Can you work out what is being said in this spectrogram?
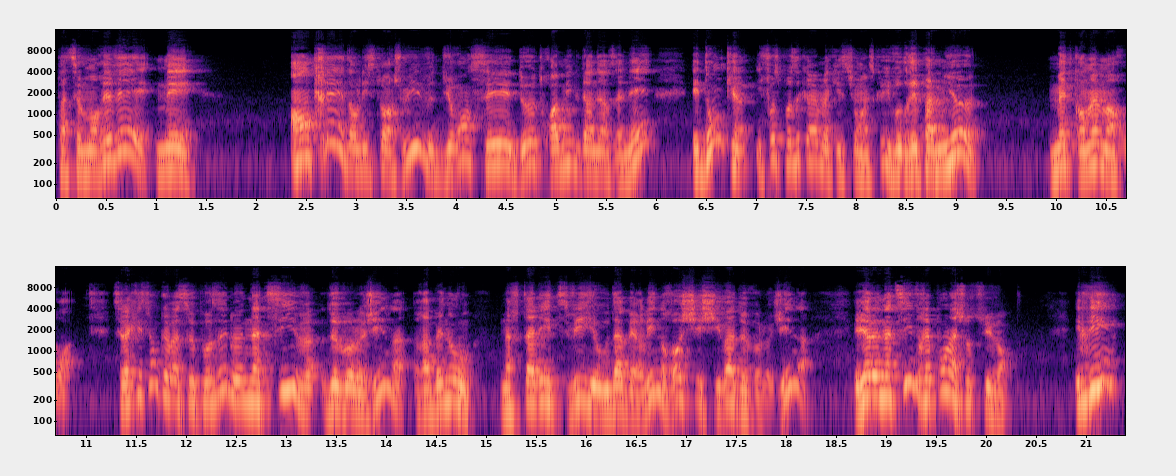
pas seulement rêvé, mais ancré dans l'histoire juive durant ces deux, trois mille dernières années. Et donc, il faut se poser quand même la question, est-ce qu'il vaudrait pas mieux mettre quand même un roi? C'est la question que va se poser le natif de Vologine, Rabbeinu Naftali Tzvi Yehuda Berlin, Rosh Yeshiva de Vologine. Eh bien, le natif répond la chose suivante. Il dit,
